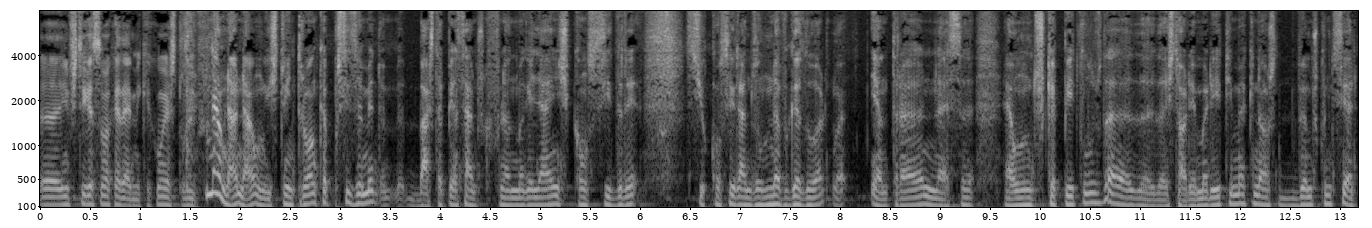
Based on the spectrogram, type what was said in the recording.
uh, investigação académica com este livro. Não, não, não. Isto entronca precisamente. Basta pensarmos que Fernando Magalhães considera, se o considerarmos um navegador, é? entra nessa. É um dos capítulos da, da, da história marítima que nós devemos conhecer.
